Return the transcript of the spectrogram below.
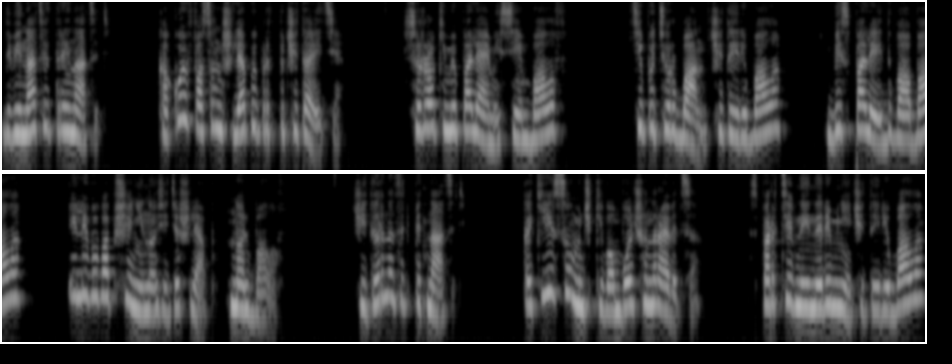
12-13. Какой фасон шляпы предпочитаете? С широкими полями 7 баллов, типа тюрбан 4 балла, без полей 2 балла, или вы вообще не носите шляп 0 баллов. 14-15. Какие сумочки вам больше нравятся? Спортивные на ремне 4 балла,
